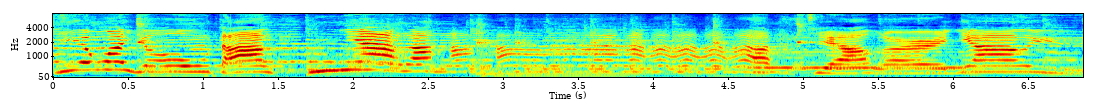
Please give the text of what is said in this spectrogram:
爹我又当娘啊将儿养育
